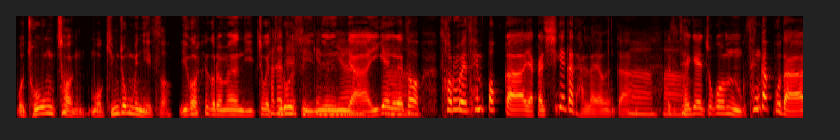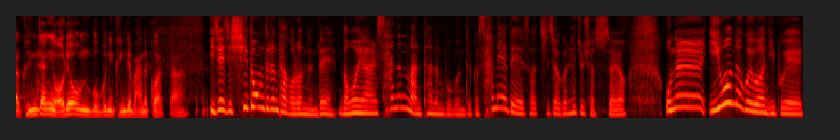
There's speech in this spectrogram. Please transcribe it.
뭐 조홍천, 뭐 김종민이 있어. 이거를 그러면 이쪽에 들어올 수. 있느냐. 이게 아. 그래서 서로의 셈법과 약간 시계가 달라요. 그러니까 아하. 그래서 되게 조금 생각보다 굉장히 어려운 부분이 굉장히 많을 것 같다. 이제 이제 시동들은 다 걸었는데 넘어야 할 산은 많다는 부분들 그 산에 대해서 지적을 해 주셨어요. 오늘 이원욱 의원 2부에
